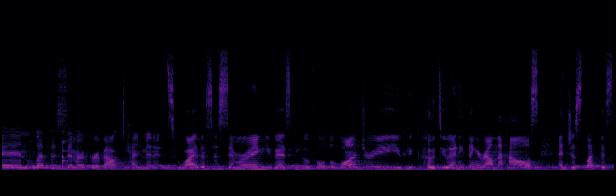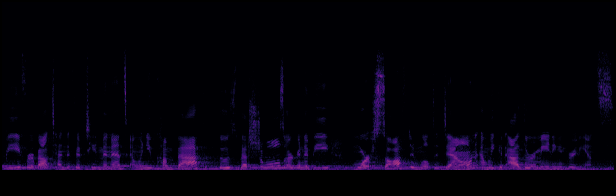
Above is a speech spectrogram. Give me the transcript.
and let this simmer for about 10 minutes. While this is simmering, you guys can go fold the laundry, you could go do anything around the house, and just let this be for about 10 to 15 minutes. And when you come back, those vegetables are gonna be more soft and wilted down, and we can add the remaining ingredients.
